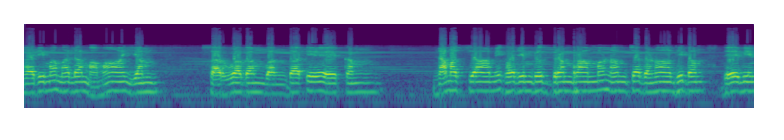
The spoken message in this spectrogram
हरिममलममायं सर्वगं वन्द एकम् नमस्यामि हरिं रुद्रं ब्राह्मणं च गणाधिपं देवीं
